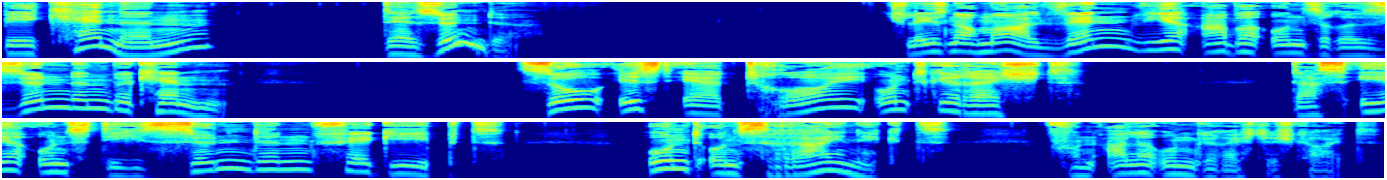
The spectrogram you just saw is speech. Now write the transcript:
Bekennen der Sünde. Ich lese nochmal, wenn wir aber unsere Sünden bekennen, so ist er treu und gerecht, dass er uns die Sünden vergibt und uns reinigt von aller Ungerechtigkeit.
